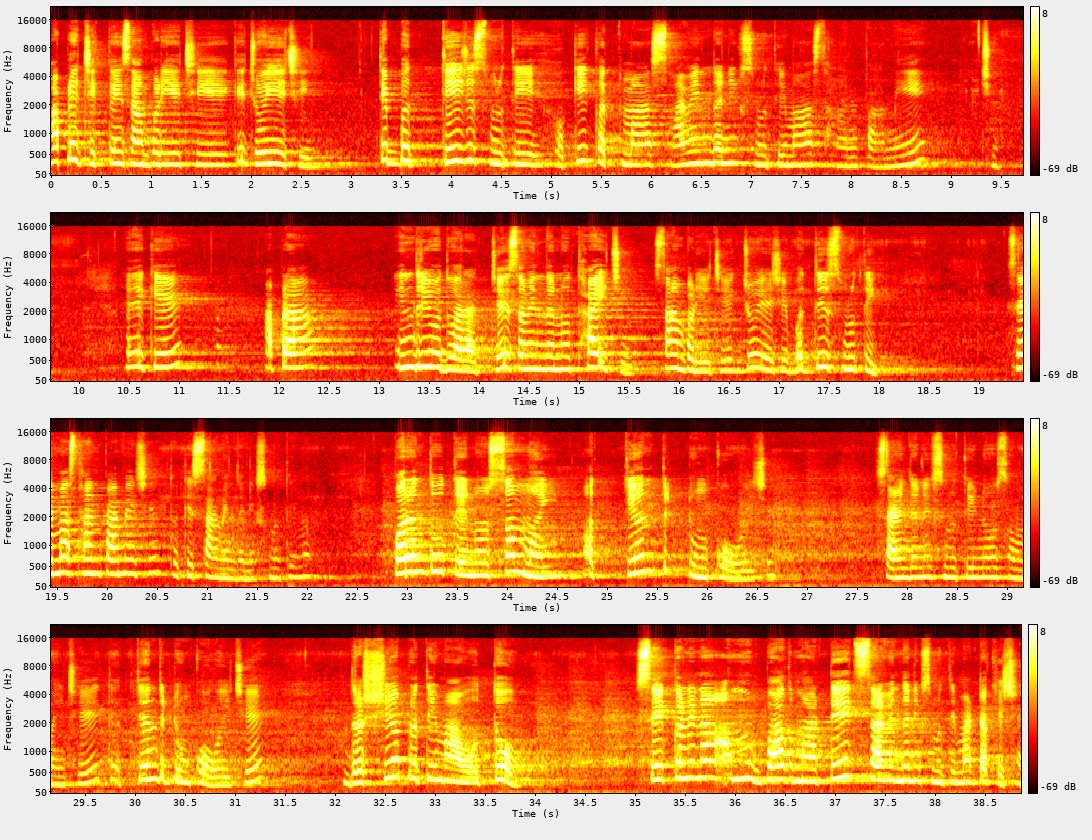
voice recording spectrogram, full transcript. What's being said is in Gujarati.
આપણે જે કંઈ સાંભળીએ છીએ કે જોઈએ છીએ, તે બધી જ સ્મૃતિ હકીકતમાં સાંવેદનિક સ્મૃતિમાં સ્થાન પામે છે. એટલે કે આપણા ઇન્દ્રિયો દ્વારા જે સંવેદનો થાય છે, સાંભળીએ છીએ, જોઈએ છીએ, બધી સ્મૃતિ શેમાં સ્થાન પામે છે? તો કે સાંવેદનિક સ્મૃતિમાં. પરંતુ તેનો સમય અત્યંત ટૂંકો હોય છે. સાંવેદનિક સ્મૃતિનો સમય છે. તે અત્યંત ટૂંકો હોય છે. દ્રશ્ય પ્રતિમાઓ તો સેકન્ડના અમુક ભાગ માટે જ સાંવેદનિક સ્મૃતિમાં ટકે છે.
